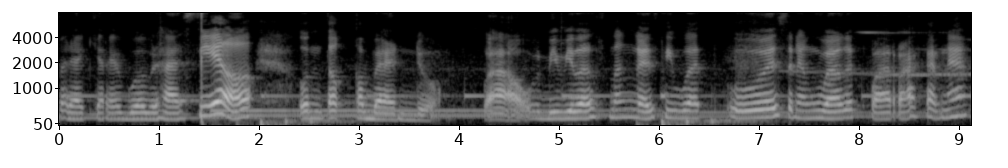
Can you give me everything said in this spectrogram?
pada akhirnya gue berhasil untuk ke Bandung Wow, dibilang seneng gak sih buat Us? Seneng banget, parah Karena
